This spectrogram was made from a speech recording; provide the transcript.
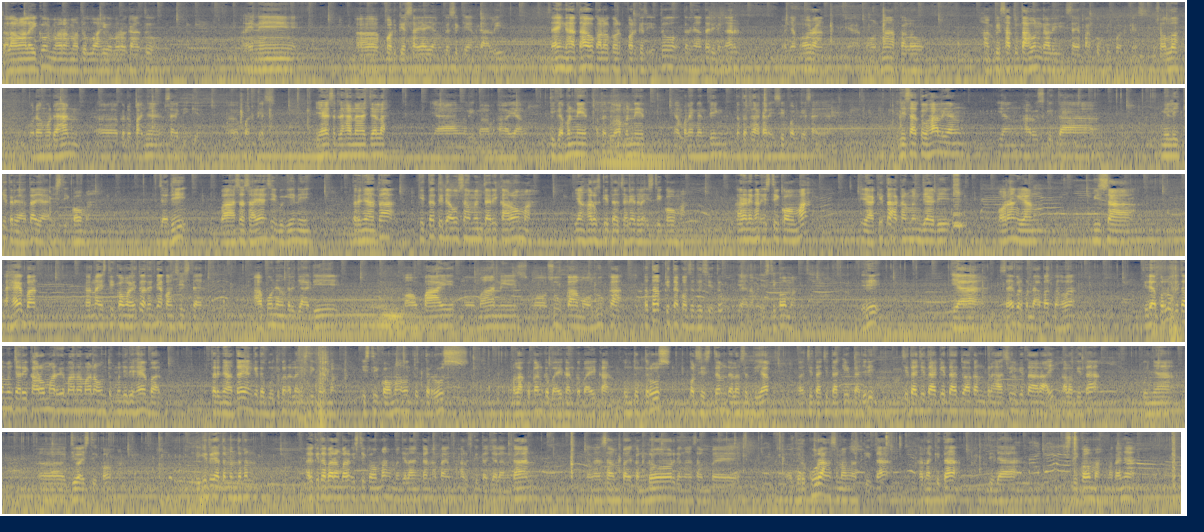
Assalamualaikum warahmatullahi wabarakatuh. Nah, ini uh, podcast saya yang kesekian kali. Saya nggak tahu kalau podcast itu ternyata didengar banyak orang. Ya, mohon maaf kalau hampir satu tahun kali saya vakum di podcast. Insya Allah mudah-mudahan uh, ke depannya saya bikin uh, podcast. Ya sederhana aja lah, yang lima, uh, yang tiga menit atau dua menit yang paling penting tetap akan isi podcast saya. Jadi satu hal yang yang harus kita miliki ternyata ya istiqomah. Jadi bahasa saya sih begini ternyata kita tidak usah mencari karomah. Yang harus kita cari adalah istiqomah. Karena dengan istiqomah ya kita akan menjadi orang yang bisa hebat. Karena istiqomah itu artinya konsisten apa pun yang terjadi mau pahit mau manis mau suka mau duka tetap kita konsentrasi itu ya namanya istiqomah. Jadi ya saya berpendapat bahwa tidak perlu kita mencari karomah dari mana-mana untuk menjadi hebat. Ternyata yang kita butuhkan adalah istiqomah. Istiqomah untuk terus melakukan kebaikan-kebaikan untuk terus konsisten dalam setiap eh, cita-cita kita. Jadi cita-cita kita itu akan berhasil kita raih kalau kita punya uh, jiwa istiqomah. Jadi gitu ya teman-teman. Ayo kita bareng-bareng istiqomah menjalankan apa yang harus kita jalankan. Jangan sampai kendor jangan sampai uh, berkurang semangat kita karena kita tidak istiqomah. Makanya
